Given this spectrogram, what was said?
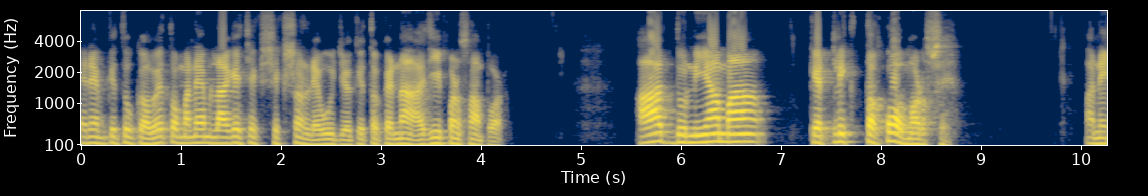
એને એમ કીધું કે હવે તો મને એમ લાગે છે કે શિક્ષણ લેવું જોઈએ, કે તો કે ના, હજી પણ સાંભળ. આ દુનિયામાં કેટલીક તકો મળશે. અને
